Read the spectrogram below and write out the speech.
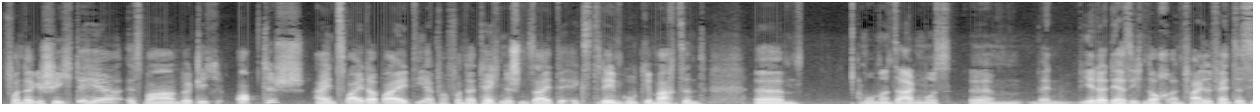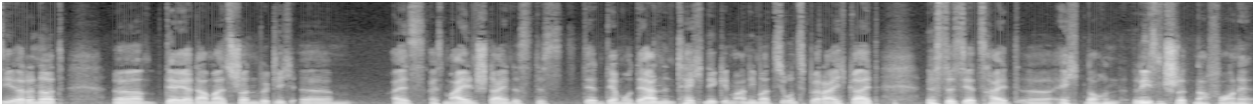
von der Geschichte her. Es waren wirklich optisch ein, zwei dabei, die einfach von der technischen Seite extrem gut gemacht sind. Ähm, wo man sagen muss, ähm, wenn jeder, der sich noch an Final Fantasy erinnert, ähm, der ja damals schon wirklich ähm, als, als Meilenstein des, des, der, der modernen Technik im Animationsbereich galt, ist das jetzt halt äh, echt noch ein Riesenschritt nach vorne.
